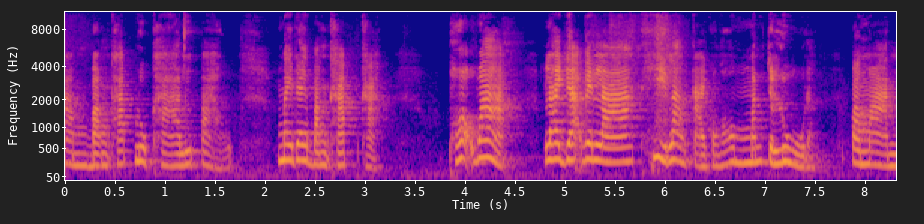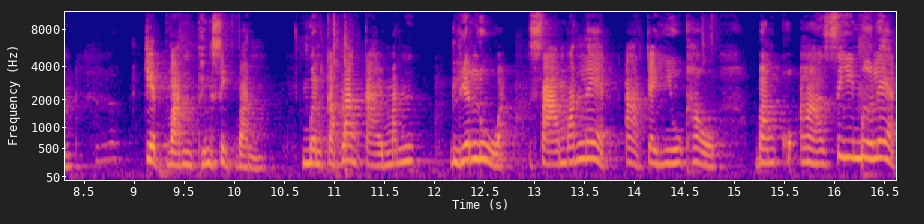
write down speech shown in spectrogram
นำบังคับลูกค้าหรือเปล่า ไม่ได้บังคับค่ะ เพราะว่าระยะเวลาที่ร่างกายของเขามันจะรู้นะประมาณเจ็ดวันถึงสิบวัน เหมือนกับร่างกายมันเลี้ยนรู้อะสามวันแรกอาจจะหิวเข่าบางอ่าสี่มือแรก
